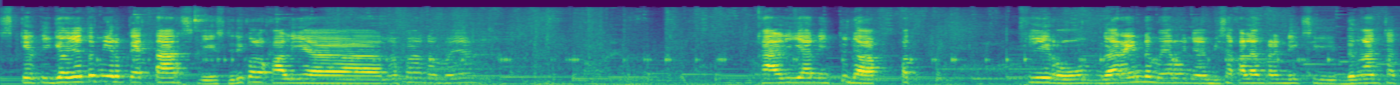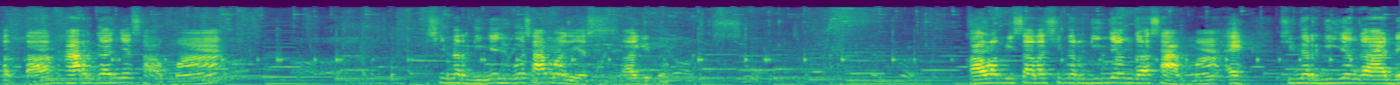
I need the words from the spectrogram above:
Skill tiganya tuh mirip kayak Tars guys. Jadi kalau kalian apa namanya kalian itu dapat hero nggak random hero nya bisa kalian prediksi dengan catatan harganya sama sinerginya juga sama guys nah gitu. Kalau misalnya sinerginya nggak sama eh sinerginya nggak ada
